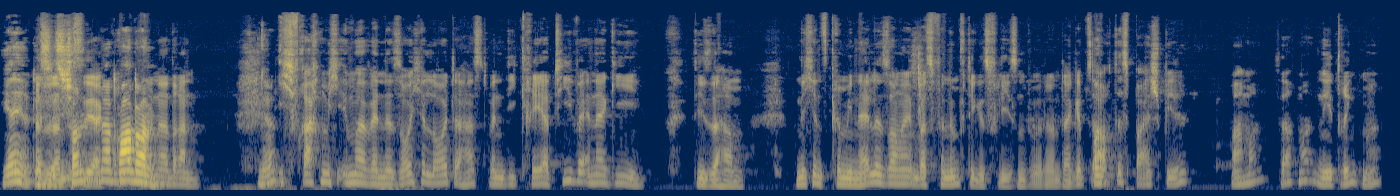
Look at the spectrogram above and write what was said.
Ja, ja, das also ist schon ist nah dran. Nah dran. Ja? Ich frage mich immer, wenn du solche Leute hast, wenn die kreative Energie, die sie haben, nicht ins Kriminelle, sondern in was Vernünftiges fließen würde. Und da gibt es auch das Beispiel, mach mal, sag mal, nee, trink mal.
